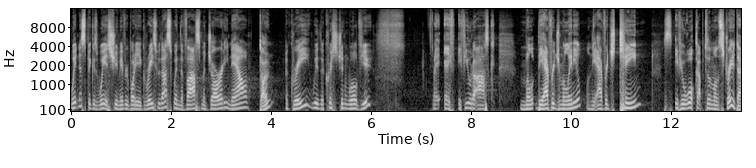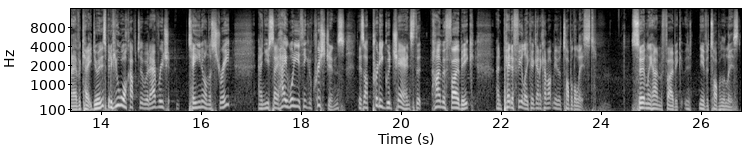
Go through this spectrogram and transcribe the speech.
witness because we assume everybody agrees with us when the vast majority now don't agree with the Christian worldview. If, if you were to ask the average millennial and the average teen if you walk up to them on the street, don't advocate doing this, but if you walk up to an average teen on the street and you say, hey, what do you think of Christians? There's a pretty good chance that homophobic and pedophilic are going to come up near the top of the list. Certainly homophobic near the top of the list.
